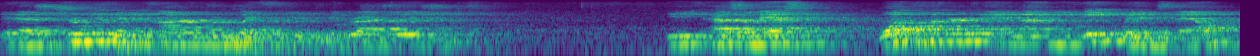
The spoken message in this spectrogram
It has truly been an honor to play for you. Congratulations. He has amassed 198 wins now.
